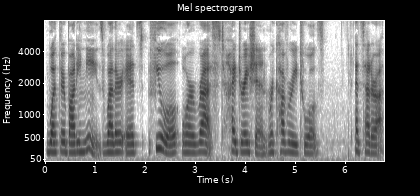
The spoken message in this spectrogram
what their body needs, whether it's fuel or rest, hydration, recovery tools, etc.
